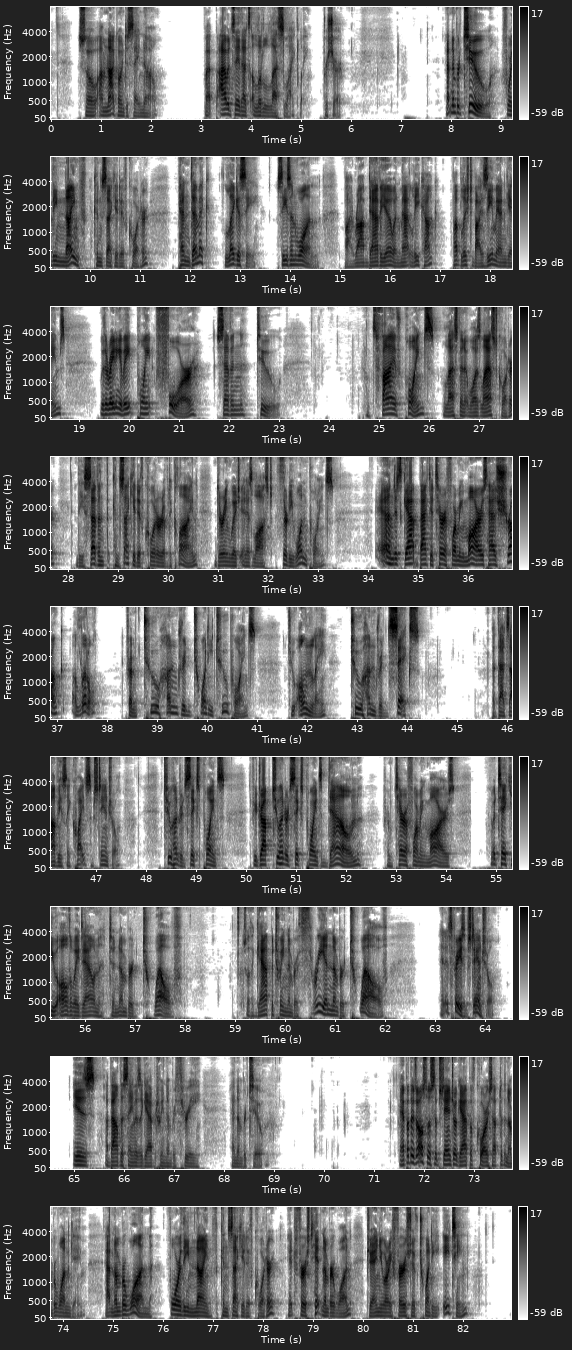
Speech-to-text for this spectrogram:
So I'm not going to say no. But I would say that's a little less likely, for sure. At number two, for the ninth consecutive quarter, Pandemic Legacy, Season 1, by Rob Daviau and Matt Leacock, published by Z Man Games, with a rating of 8.472. It's five points less than it was last quarter, the seventh consecutive quarter of decline, during which it has lost 31 points. And its gap back to terraforming Mars has shrunk a little from 222 points to only 206. But that's obviously quite substantial. 206 points. If you drop 206 points down from terraforming Mars, it would take you all the way down to number 12. So the gap between number 3 and number 12, and it's pretty substantial, is about the same as the gap between number 3 and number 2. And, but there's also a substantial gap, of course, up to the number 1 game. At number 1, for the ninth consecutive quarter, it first hit number 1 January 1st of 2018,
